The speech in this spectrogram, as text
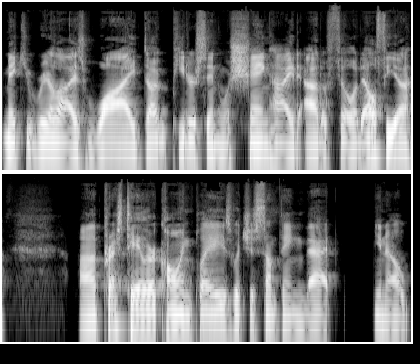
make you realize why Doug Pederson was shanghaied out of Philadelphia. Uh, Press Taylor calling plays, which is something that you know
